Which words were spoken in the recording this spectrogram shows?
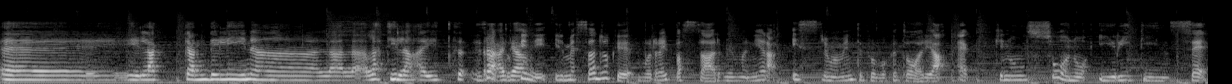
eh, e la candelina, la, la, la tea light. Esatto, Raga, quindi il messaggio che vorrei passarvi in maniera estremamente provocatoria è che non sono i riti in sé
